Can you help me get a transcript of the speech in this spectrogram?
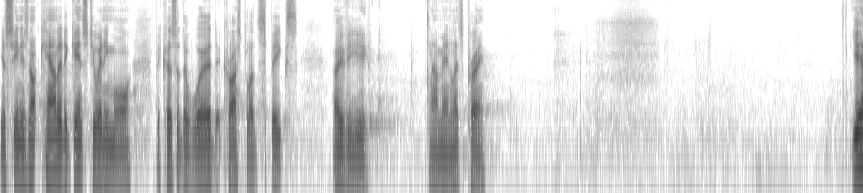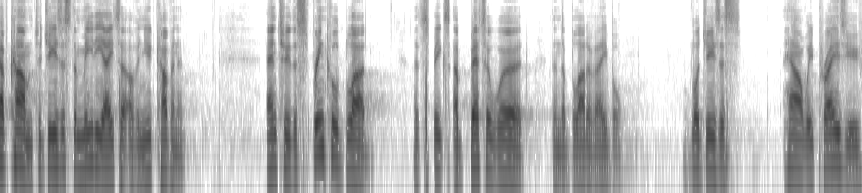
Your sin is not counted against you anymore because of the word that Christ's blood speaks over you. Amen. Let's pray. You have come to Jesus, the mediator of a new covenant, and to the sprinkled blood that speaks a better word than the blood of Abel. Lord Jesus, how we praise you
